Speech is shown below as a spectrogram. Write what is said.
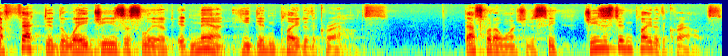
affected the way Jesus lived. It meant he didn't play to the crowds. That's what I want you to see. Jesus didn't play to the crowds.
